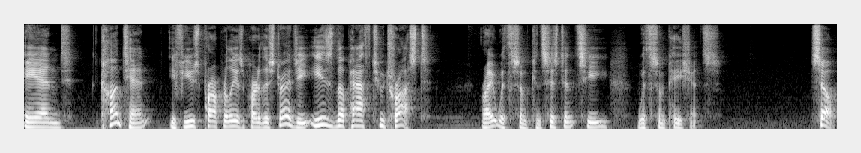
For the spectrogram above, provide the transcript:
And content, if used properly as a part of this strategy, is the path to trust, right? With some consistency, with some patience. So,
